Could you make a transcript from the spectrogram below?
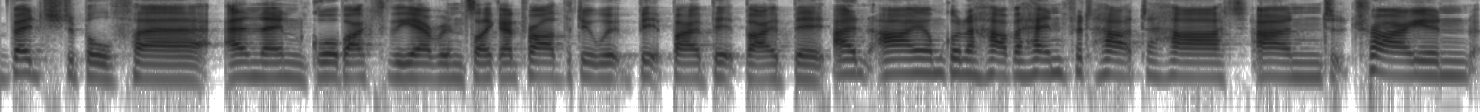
vegetable fair and then go back to the errands. Like I'd rather do it bit by bit by bit. And I am going to have a Henford heart to heart and try and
